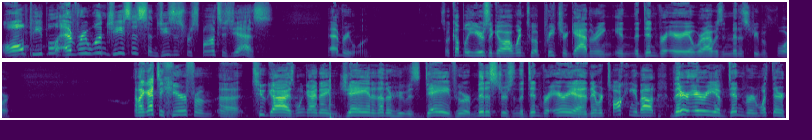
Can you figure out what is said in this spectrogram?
All people, everyone, Jesus? And Jesus' response is yes, everyone. So a couple years ago, I went to a preacher gathering in the Denver area where I was in ministry before. And I got to hear from uh, two guys, one guy named Jay and another who was Dave, who are ministers in the Denver area. And they were talking about their area of Denver and what their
